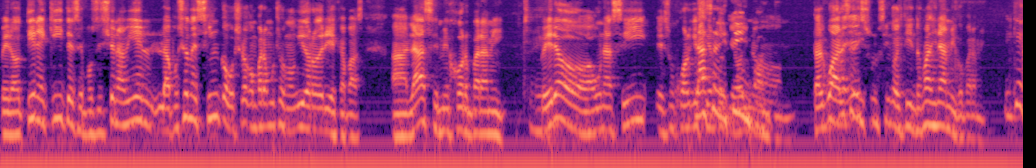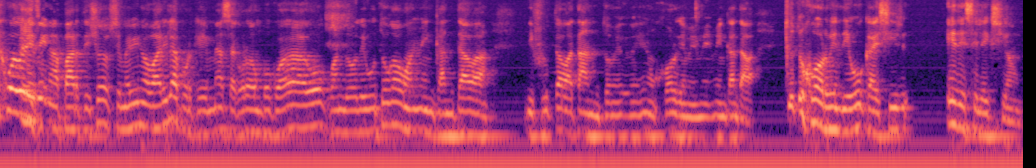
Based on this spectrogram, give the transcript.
pero tiene quite, se posiciona bien. La posición de 5, yo lo comparo mucho con Guido Rodríguez, capaz. Ah, la hace mejor para mí. Sí. Pero aún así, es un jugador que La siento que hoy no. Tal cual, hace es un 5 distinto, es más dinámico para mí. ¿Y qué jugadores ven aparte? Yo se me vino Varela porque me hace acordar un poco a Gago. Cuando debutó Gago a mí me encantaba, disfrutaba tanto, me, me- era un jugador que me, me- me encantaba. ¿Qué otro jugador ven de Boca decir es de selección?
